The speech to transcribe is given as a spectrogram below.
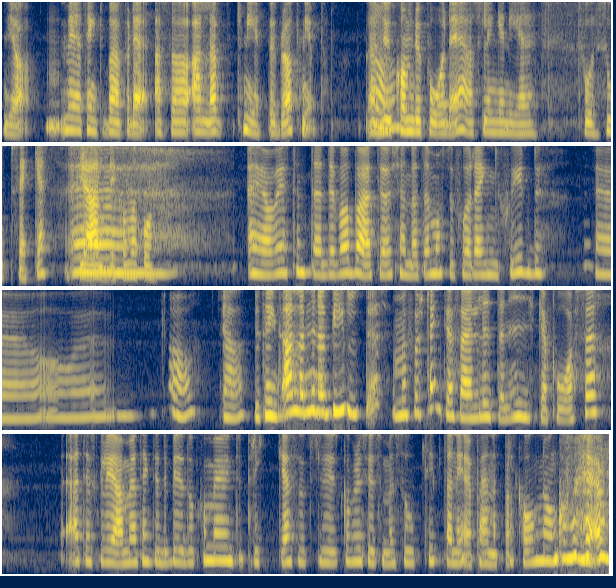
Ja, men jag tänkte bara på det. Alltså alla knep är bra knep. Ja. Hur kom du på det? Att slänga ner två sopsäckar? Det skulle jag aldrig komma på. Jag vet inte. Det var bara att jag kände att jag måste få regnskydd. Eh, och, ja. Ja, du tänkte alla mina bilder. Men först tänkte jag så en liten ICA-påse. Att jag skulle göra, men jag tänkte det då kommer jag ju inte pricka så till slut kommer det se ut som en soptipp där nere på hennes balkong när hon kommer hem.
